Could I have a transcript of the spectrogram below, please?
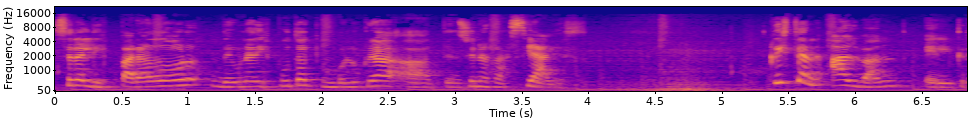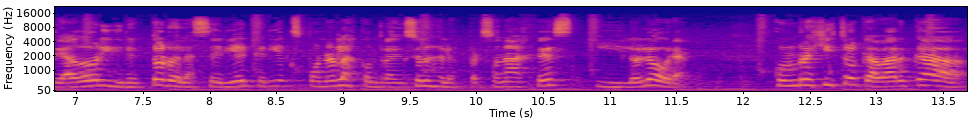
ser el disparador de una disputa que involucra a tensiones raciales. Christian Alban, el creador y director de la serie, quería exponer las contradicciones de los personajes y lo logra, con un registro que abarca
